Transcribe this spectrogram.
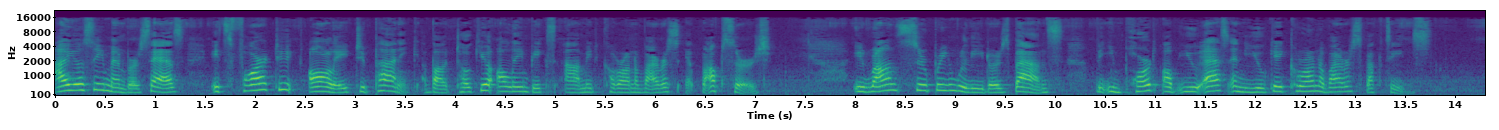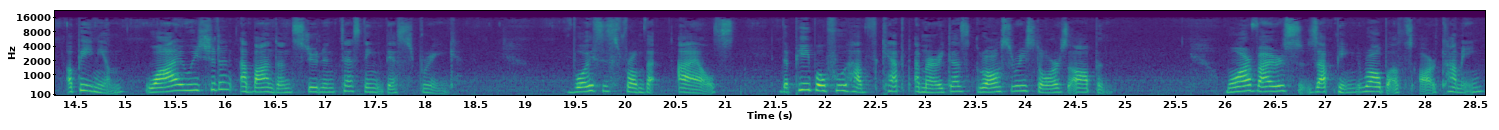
IOC member says it's far too early to panic about Tokyo Olympics amid coronavirus upsurge. Iran's supreme leaders bans the import of US and UK coronavirus vaccines. Opinion Why we shouldn't abandon student testing this spring. Voices from the aisles the people who have kept America's grocery stores open. More virus zapping robots are coming,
